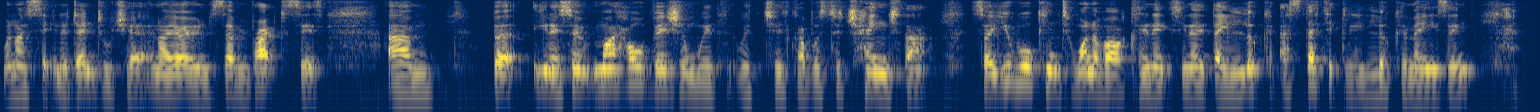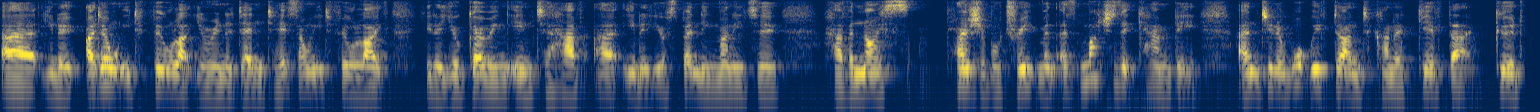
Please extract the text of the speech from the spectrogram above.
when I sit in a dental chair, and I own seven practices. Um, but you know so my whole vision with with tooth club was to change that. So you walk into one of our clinics you know they look aesthetically look amazing. Uh, you know i don't want you to feel like you're in a dentist. I want you to feel like you know you're going in to have uh, you know you're spending money to have a nice pleasurable treatment as much as it can be. And you know what we've done to kind of give that good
